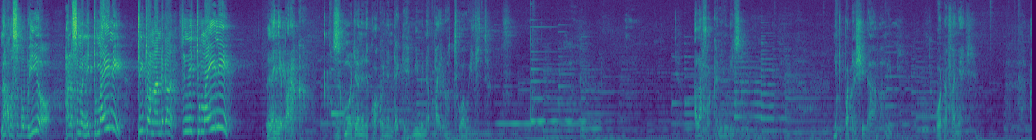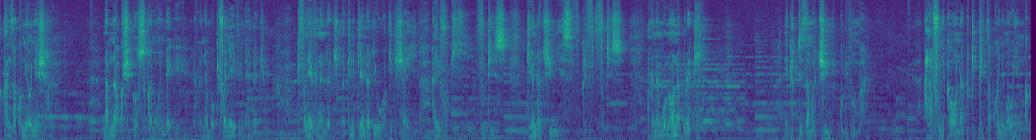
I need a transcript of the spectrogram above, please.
Na kwa sababu hiyo anasema ni tumaini. Tito anaandika ni tumaini lenye baraka. Siku moja nilikuwa kwenye ndege mimi na pilot wawili tu. Alafu akaniuliza nikipata shida hapa mimi watafanyaje akaanza kunionyesha namna ya kushika usukani wa ndege. Akaniambia ukifanya hivi naenda juu ukifanya hivi naenda chini lakini ikienda juu hakikisha hai- haivuki futisi. Ikienda chini futisi. Akaniambia unaona breki? Nikatizama chini kulivyo mbali. Alafu nikaona tukipita kwenye mawingu.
